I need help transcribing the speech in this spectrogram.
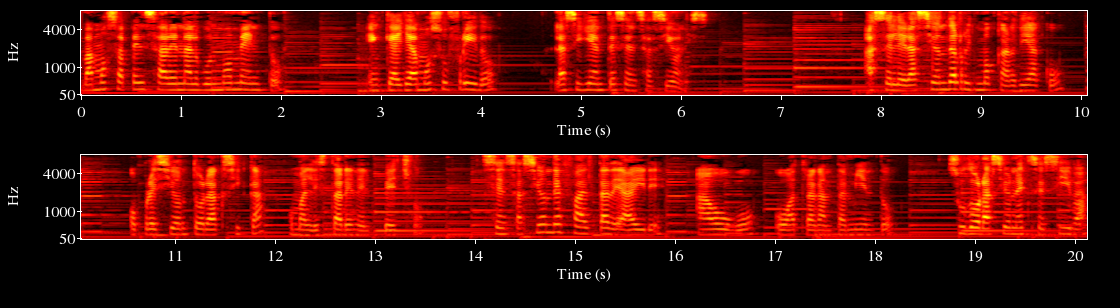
vamos a pensar en algún momento en que hayamos sufrido las siguientes sensaciones. Aceleración del ritmo cardíaco, opresión torácica o malestar en el pecho, sensación de falta de aire, ahogo o atragantamiento, sudoración excesiva,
